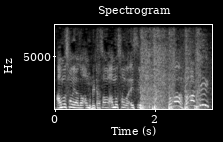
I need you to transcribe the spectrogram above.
아무 성야가 어머니 타서 아무 성가 있어요. 엄마, 엄마, 니!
